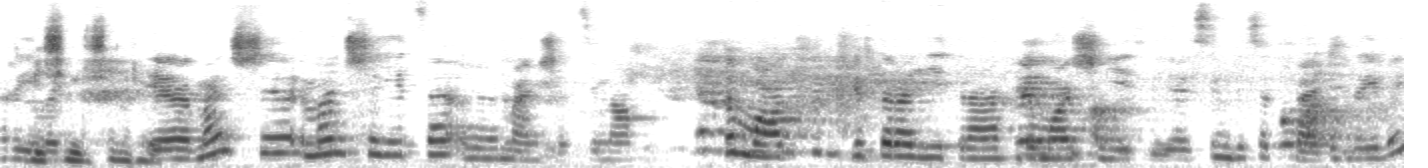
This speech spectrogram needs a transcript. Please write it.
гривень. 80 гривень. Е, Менше, менше яйце, е, менша ціна. Томат півтора літра домашній е, 75 гривень.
